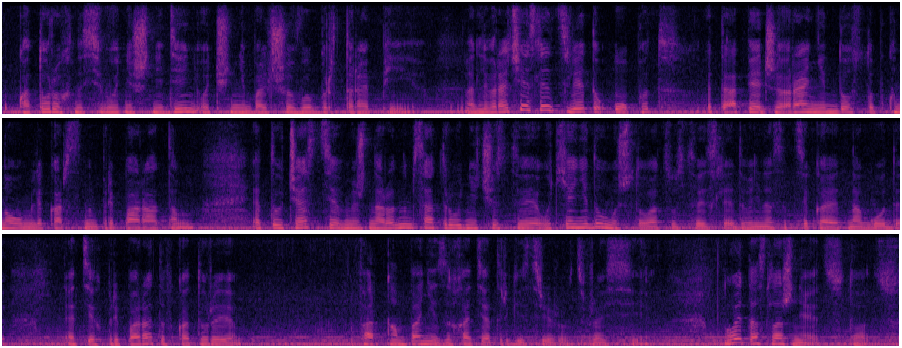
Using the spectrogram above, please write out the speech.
у которых на сегодняшний день очень небольшой выбор терапии. А для врачей-исследователей это опыт, это, опять же, ранний доступ к новым лекарственным препаратам, это участие в международном сотрудничестве. Вот я не думаю, что отсутствие исследований нас отсекает на годы от тех препаратов, которые фармкомпании захотят регистрировать в России. Но это осложняет ситуацию.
